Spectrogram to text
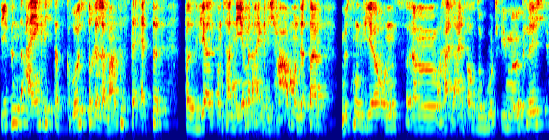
die sind eigentlich das größte, relevanteste Asset, was wir als Unternehmen eigentlich haben. Und deshalb müssen wir uns ähm, halt einfach so gut wie möglich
